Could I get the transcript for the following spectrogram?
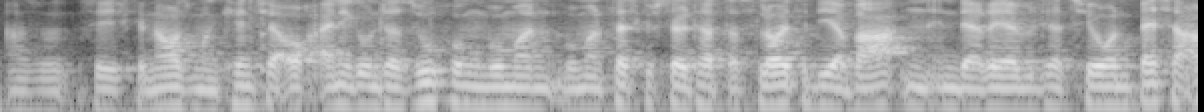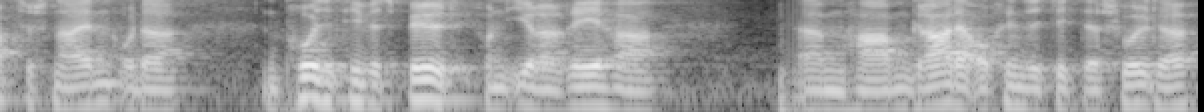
also sehe ich genauso. Man kennt ja auch einige Untersuchungen, wo man, wo man festgestellt hat, dass Leute, die erwarten, in der Rehabilitation besser abzuschneiden oder ein positives Bild von ihrer Reha ähm, haben, gerade auch hinsichtlich der Schulter,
